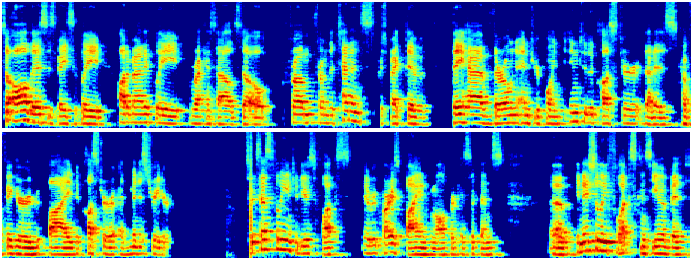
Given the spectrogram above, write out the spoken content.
So all this is basically automatically reconciled. So from, from the tenant's perspective, they have their own entry point into the cluster that is configured by the cluster administrator. successfully introduce Flux, it requires buy-in from all participants. Uh, initially, Flux can seem a bit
